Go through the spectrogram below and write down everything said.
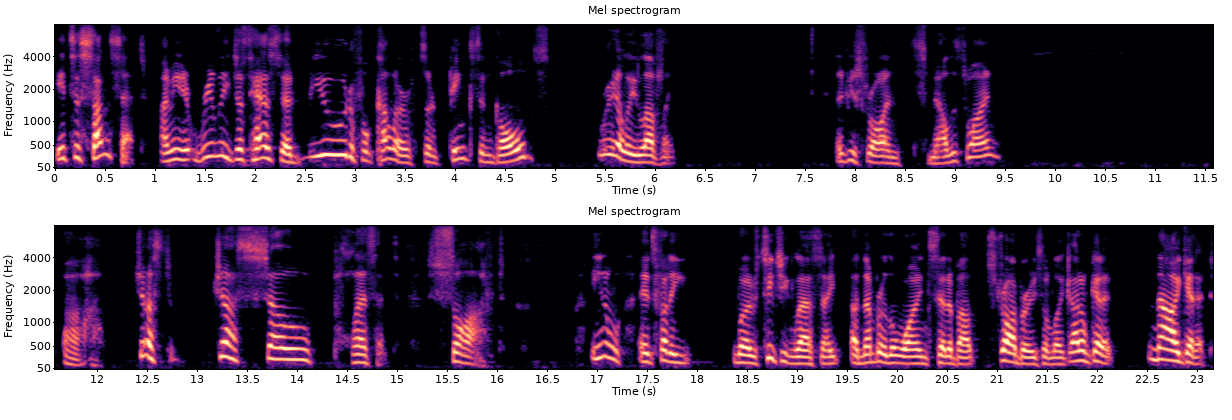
it's a sunset. I mean, it really just has a beautiful color of sort of pinks and golds. Really lovely. And if you scroll and smell this wine, ah, just just so pleasant, soft. You know, it's funny. When I was teaching last night, a number of the wines said about strawberries. I'm like, I don't get it. Now I get it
